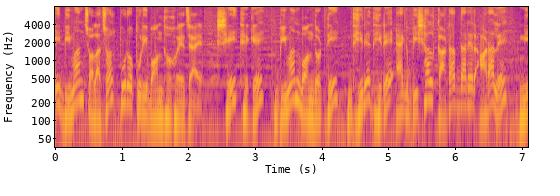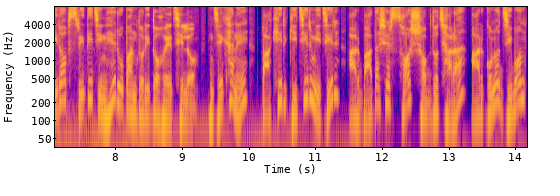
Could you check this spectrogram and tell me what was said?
এই বিমান চলাচল পুরোপুরি বন্ধ হয়ে যায়। সেই থেকে বিমানবন্দরটি ধীরে ধীরে এক বিশাল কাটারদারের আড়ালে নীরব স্মৃতিচিহ্নে রূপান্তরিত হয়েছিল, যেখানে পাখির কিচিরমিচির আর বাতাসের সস শব্দ ছাড়া আর কোনো জীবন্ত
